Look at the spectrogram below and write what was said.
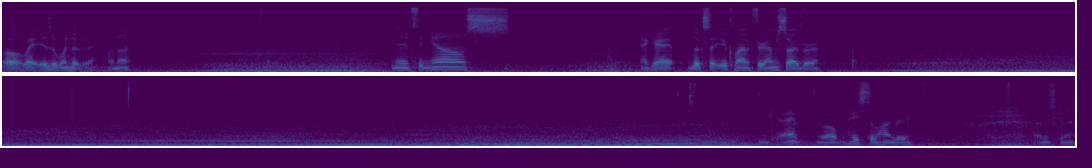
Oh wait, there's a window there. Oh no. Anything else? Okay, looks like you're climbing through. I'm sorry, bro. Okay, well, he's still hungry. I'm just gonna.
